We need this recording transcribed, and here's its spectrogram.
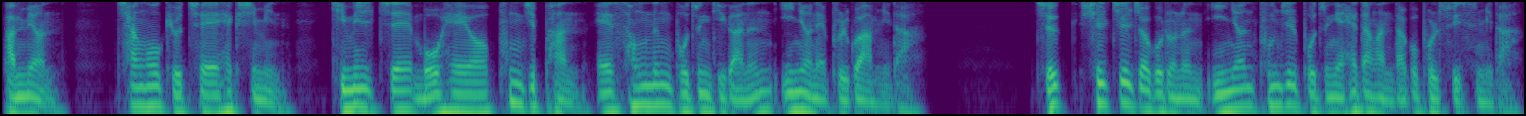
반면 창호 교체의 핵심인 기밀제 모헤어 풍지판의 성능 보증 기간은 2년에 불과합니다. 즉 실질적으로는 2년 품질 보증에 해당한다고 볼 수 있습니다.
